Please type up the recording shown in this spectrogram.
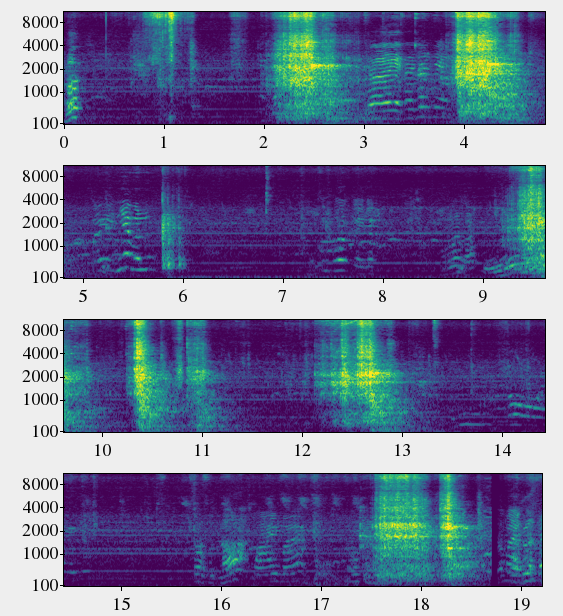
เฮ้ย ใช่ใช่ใช่เนี่ยเฮ้ยเนี่ยมันมันเวิร์กเลยเนี่ยเวิร์กเหรอก็สุดล้อไปมาสบายสบาย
